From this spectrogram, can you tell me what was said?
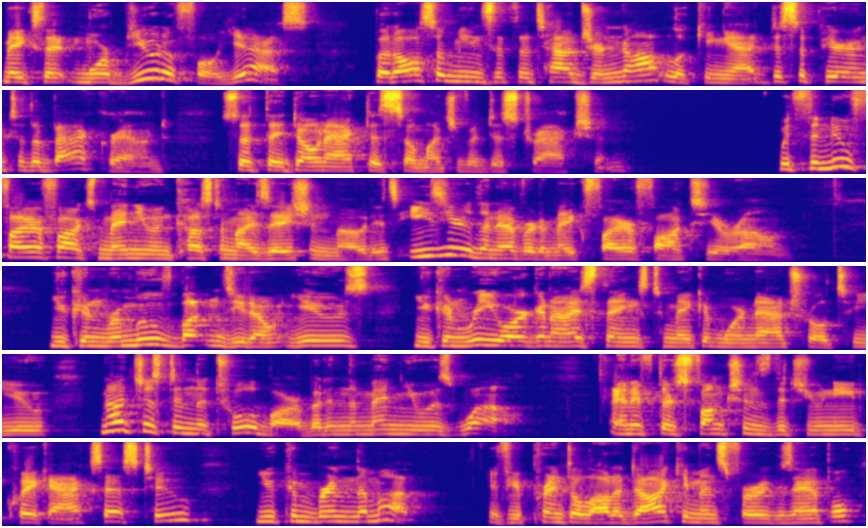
makes it more beautiful, yes, but also means that the tabs you're not looking at disappear into the background so that they don't act as so much of a distraction. With the new Firefox menu and customization mode, it's easier than ever to make Firefox your own. You can remove buttons you don't use, you can reorganize things to make it more natural to you, not just in the toolbar, but in the menu as well. And if there's functions that you need quick access to, you can bring them up. If you print a lot of documents, for example,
